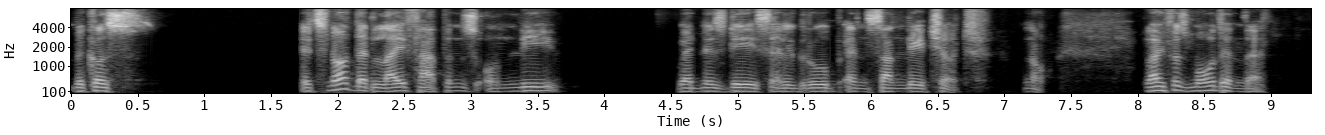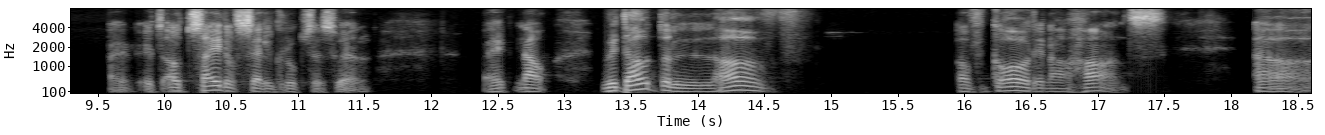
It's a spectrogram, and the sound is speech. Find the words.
because it's not that life happens only wednesday cell group and sunday church. No. Life is more than that right? It's outside of cell groups as well right? Now without the love of god in our hearts uh,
